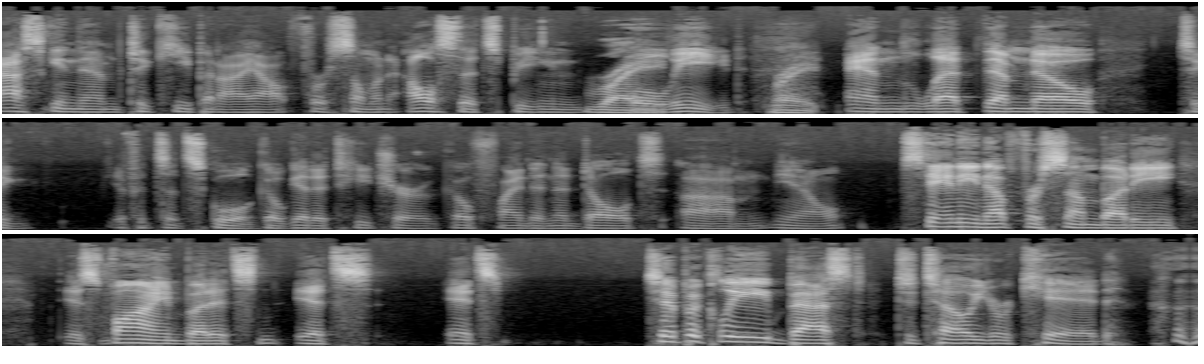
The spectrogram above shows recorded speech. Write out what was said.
asking them to keep an eye out for someone else that's being Right. bullied, Right. and let them know to if it's at school, go get a teacher, go find an adult. Um, you know, standing up for somebody is fine, but it's it's it's typically best to tell your kid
